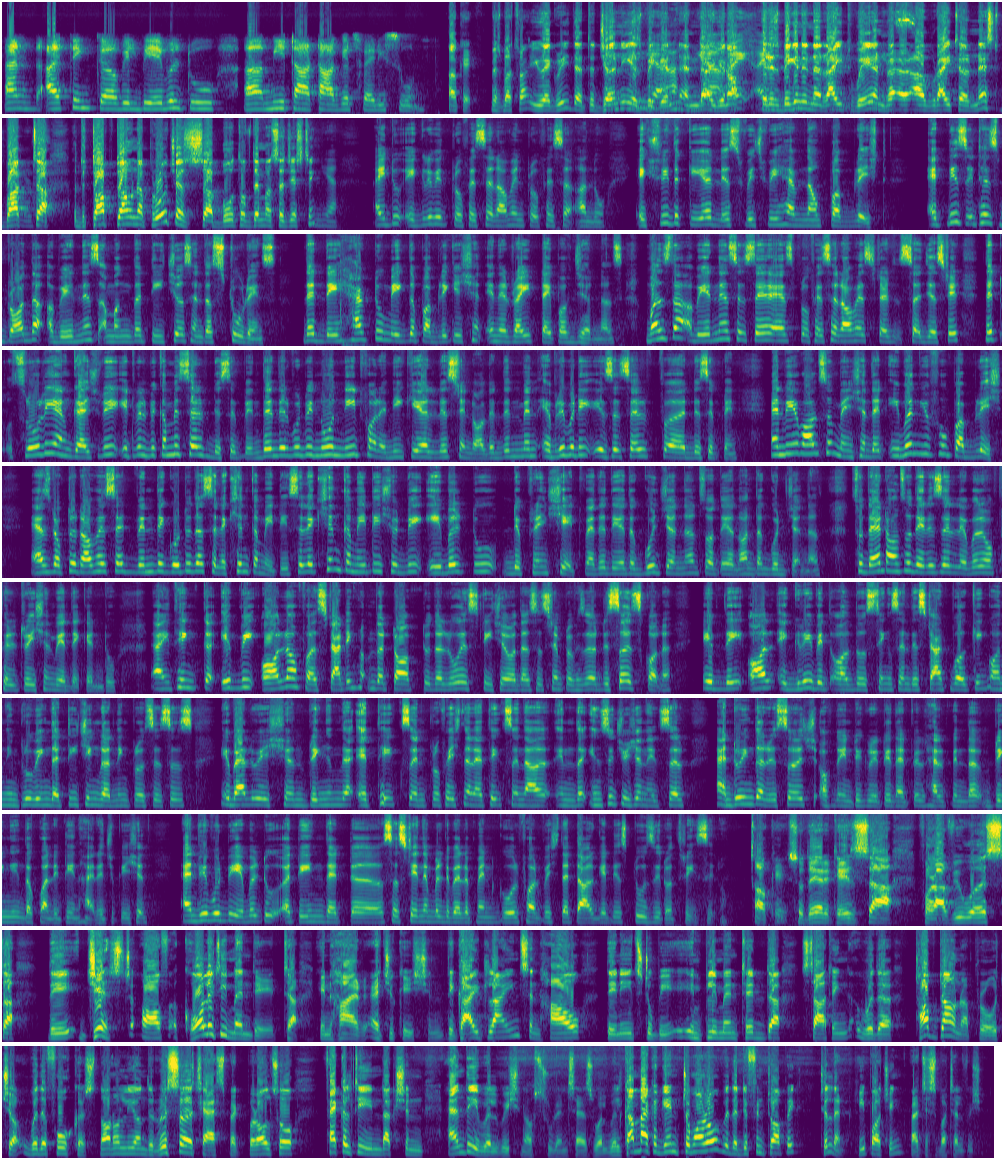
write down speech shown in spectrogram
and I think uh, we'll be able to uh, meet our targets very soon. Okay, Ms. Batra, you agree that the journey has begun yeah, and uh, yeah, uh, you know I, I, it has begun in a right way and yes. uh, right earnest, but yes. uh, the top-down approach, as uh, both of them are suggesting. Yeah, I do agree with Professor Rao and Professor Anu. Actually, the care list which we have now published, at least it has brought the awareness among the teachers and the students that they have to make the publication in the right type of journals. Once the awareness is there as Professor Rao has suggested that slowly and gradually it will become a self-discipline, then there would be no need for any care list and all that, then when everybody is a self-discipline. Uh, and we have also mentioned that even if you publish as Dr. Rao has said, when they go to the selection committee, selection committee should be able to differentiate whether they are the good journals or they are not the good journals. So that also there is a level of filtration where they can do. I think if we all of us starting from the top to the lowest teacher or the assistant professor, research scholar, if they all agree with all those things and they start working on improving the teaching learning processes, evaluation, bringing the ethics and professional ethics in, our, in the institution itself and doing the research of the integrity that will help in the bringing the quality in higher education. And we would be able to attain that uh, sustainable development goal for which the target is 2030. Okay, so there it is uh, for our viewers. Uh, the gist of a quality mandate uh, in higher education, the guidelines and how they needs to be implemented uh, starting with a top-down approach uh, with a focus not only on the research aspect but also faculty induction and the evaluation of students as well. We'll come back again tomorrow with a different topic. Till then, keep watching Rajya Sabha Television.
